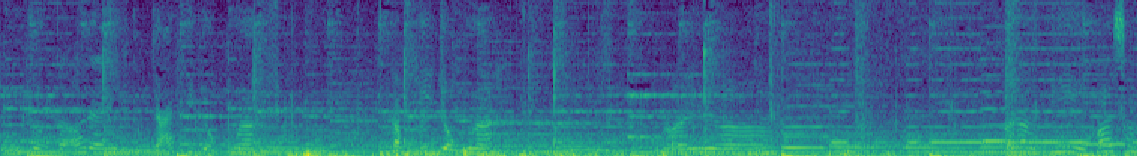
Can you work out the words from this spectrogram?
Những người ta ở đây chạy thể dục nè tập thể dục nè rồi ở đằng kia thì có sân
